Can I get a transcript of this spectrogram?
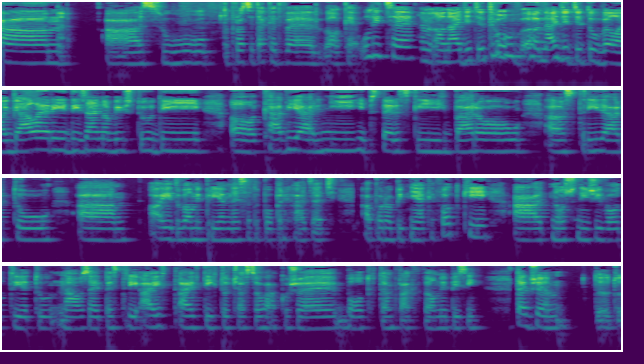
Um, a sú to proste také dve veľké ulice. Nájdete tu, nájdete tu veľa galérií, dizajnových štúdií, kaviarní, hipsterských, barov, street artu a, a je to veľmi príjemné sa tu poprechádzať a porobiť nejaké fotky a nočný život je tu naozaj pestrý aj, aj v týchto časoch, akože bolo to tam fakt veľmi busy. Takže to, to,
